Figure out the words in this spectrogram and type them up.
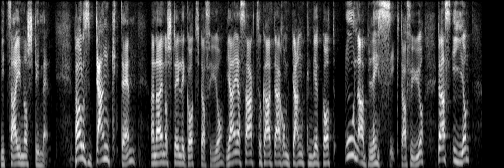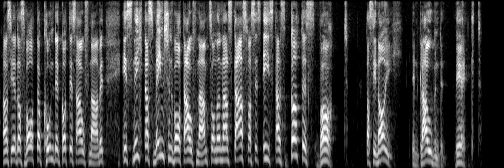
mit seiner Stimme. Paulus dankte an einer Stelle Gott dafür. Ja, er sagt sogar, darum danken wir Gott unablässig dafür, dass ihr, als ihr das Wort der Kunde Gottes aufnahmet, es nicht als Menschenwort aufnahmt, sondern als das, was es ist, als Gottes Wort, das in euch, den Glaubenden, wirkt.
